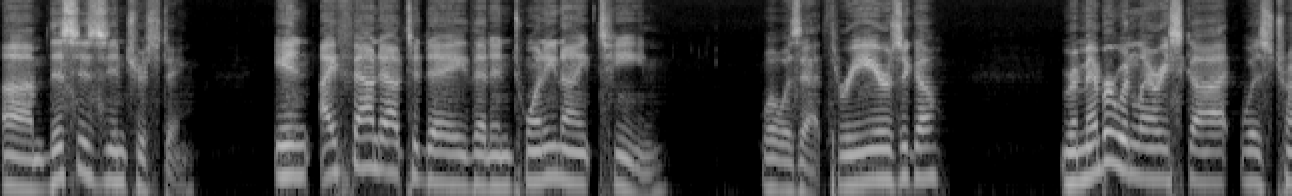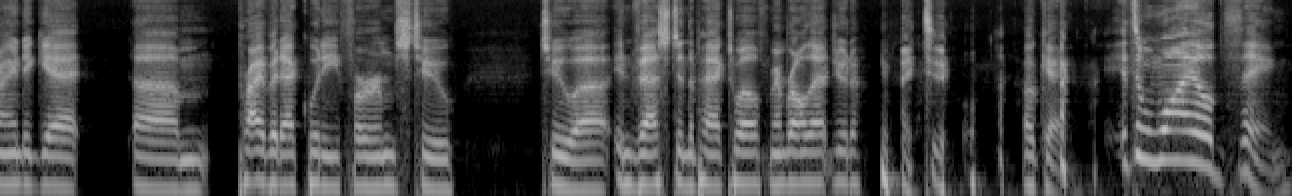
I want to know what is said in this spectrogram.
Um, this is interesting. In I found out today that in 2019, what was that? Three years ago. Remember when Larry Scott was trying to get um, private equity firms to to uh, invest in the Pac-12? Remember all that, Judah? I do. Okay, it's a wild thing.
